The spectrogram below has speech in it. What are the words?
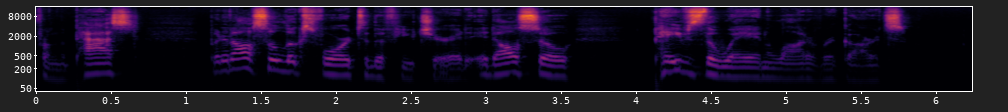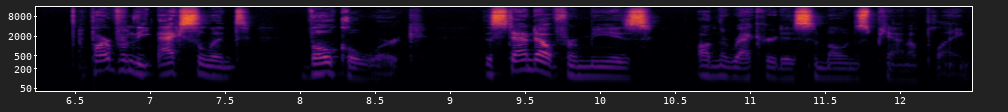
from the past, but it also looks forward to the future. It, it also paves the way in a lot of regards. Apart from the excellent vocal work, the standout for me is on the record is Simone's piano playing.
